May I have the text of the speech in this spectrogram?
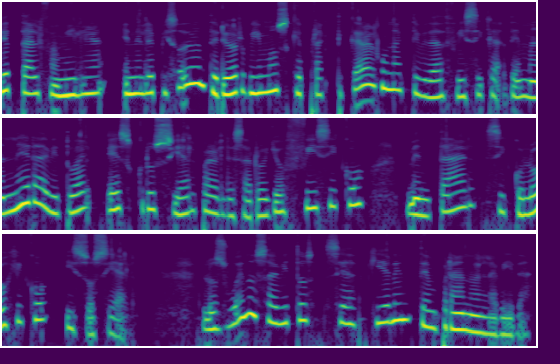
¿Qué tal familia? En el episodio anterior vimos que practicar alguna actividad física de manera habitual es crucial para el desarrollo físico, mental, psicológico y social. Los buenos hábitos se adquieren temprano en la vida.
